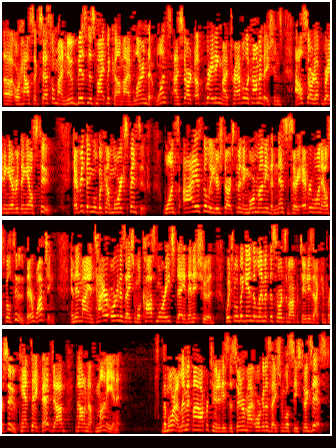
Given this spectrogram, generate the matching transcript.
uh, or how successful my new business might become. I've learned that once I start upgrading my travel accommodations, I'll start upgrading everything else too. Everything will become more expensive. Once I, as the leader, start spending more money than necessary, everyone else will too. They're watching. And then my entire organization will cost more each day than it should, which will begin to limit the sorts of opportunities I can pursue. Can't take that job, not enough money in it. The more I limit my opportunities, the sooner my organization will cease to exist.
